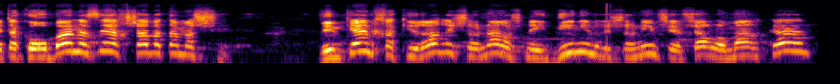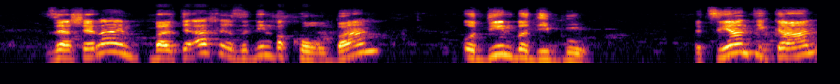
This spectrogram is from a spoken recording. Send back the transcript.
את הקורבן הזה עכשיו אתה משאיר. ואם כן חקירה ראשונה או שני דינים ראשונים שאפשר לומר כאן זה השאלה אם בלתאחר זה דין בקורבן או דין בדיבור. וציינתי כאן,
